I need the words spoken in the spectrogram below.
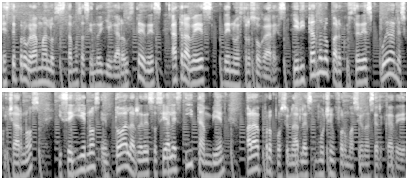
este programa los estamos haciendo llegar a ustedes a través de nuestros hogares y editándolo para que ustedes puedan escucharnos y seguirnos en todas las redes sociales y también para proporcionarles mucha información acerca de,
